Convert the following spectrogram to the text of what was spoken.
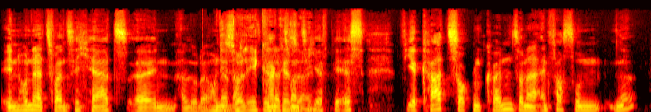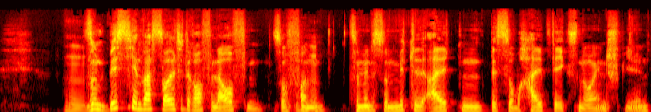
in 120 Hertz, äh, in, also oder 100, soll eh kacke 120 sein. FPS 4K zocken können, sondern einfach so ein, ne, hm. so ein bisschen was sollte drauf laufen. So von Mhm. zumindest so mittelalten bis so halbwegs neuen Spielen.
